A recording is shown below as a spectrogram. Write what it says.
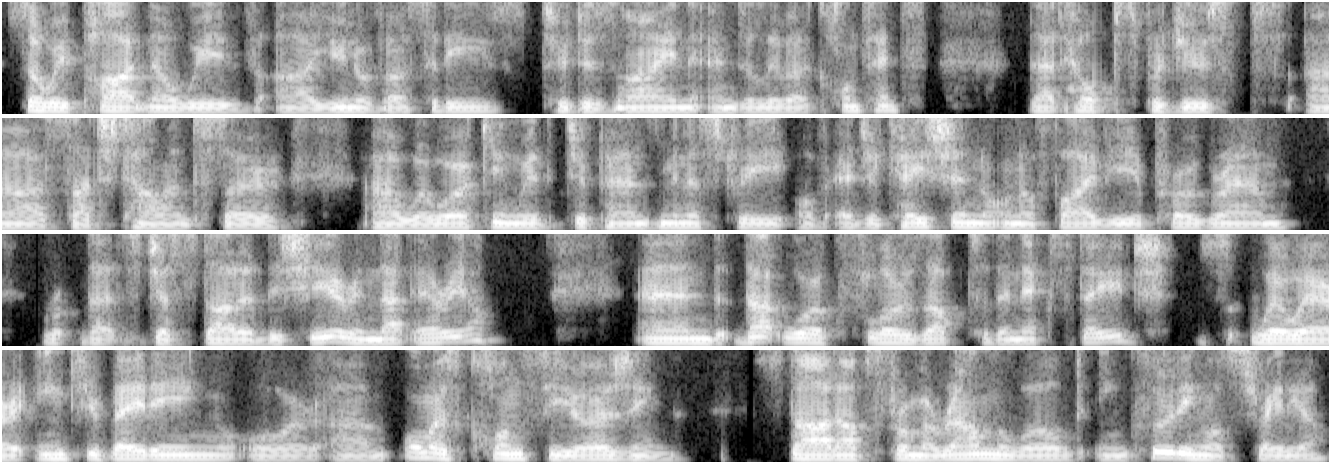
So we partner with uh, universities to design and deliver content that helps produce uh, such talent. So uh, we're working with Japan's Ministry of Education on a five-year program that's just started this year in that area. And that work flows up to the next stage where we're incubating or um, almost concierging startups from around the world, including Australia,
